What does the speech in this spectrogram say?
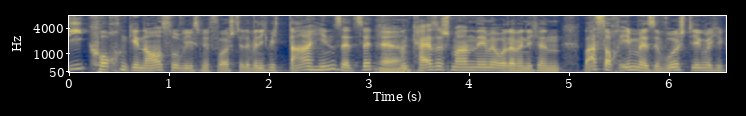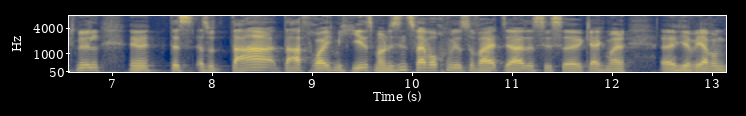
die kochen genauso, wie ich es mir vorstelle. Wenn ich mich da hinsetze Ja. und einen Kaiserschmarrn nehme oder wenn ich ein, was auch immer, ist ja wurscht, irgendwelche Knödel, nehme, das, also da, da freue ich mich jedes Mal. Und es sind zwei Wochen wieder soweit, ja, das ist äh, gleich mal äh, hier Werbung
